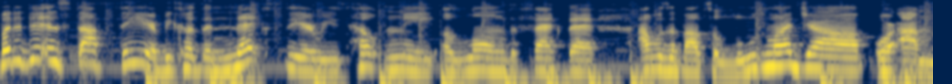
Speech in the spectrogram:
But it didn't stop there because the next series helped me along the fact that I was about to lose my job, or I'm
